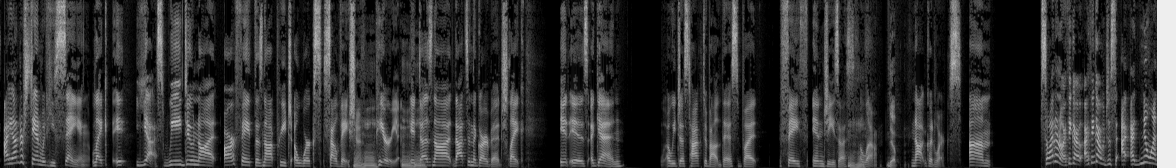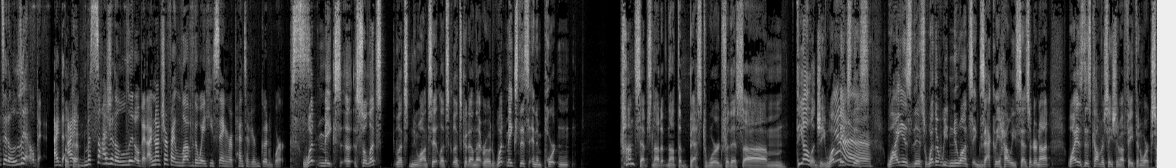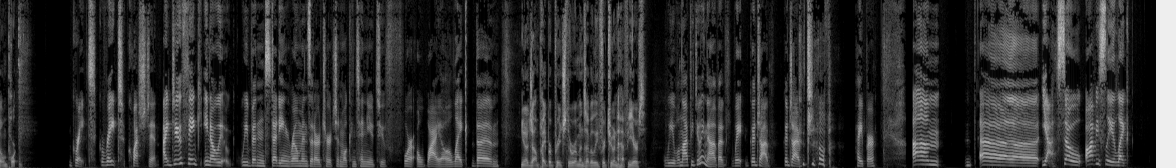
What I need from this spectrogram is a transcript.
I understand what he's saying. Like it yes, we do not our faith does not preach a works salvation. Period. It does not that's in the garbage. Like it is again uh, we just talked about this, but faith in Jesus alone, Yep. not good works. Um so I don't know. I think I, I think I would just I, I'd nuance it a little bit. I'd, Okay. I'd massage it a little bit. I'm not sure if I love the way he's saying repent of your good works. What makes uh, so let's let's nuance it. Let's let's go down that road. What makes this an important concept's not not the best word for this. Um, theology. What makes this? Why is this? Whether we nuance exactly how he says it or not, why is this conversation about faith and work so important? Great, great question. I do think, you know, we, we've been studying Romans at our church and will continue to for a while. Like the, You know, John Piper preached the Romans, I believe, for two and a half years. We will not be doing that, but wait, good job. Good job, Good job. Piper. Um, uh, yeah. So obviously, like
